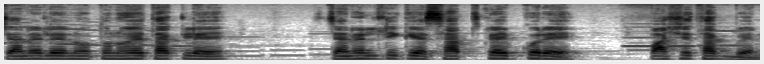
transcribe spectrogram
চ্যানেলে নতুন হয়ে থাকলে চ্যানেলটিকে সাবস্ক্রাইব করে পাশে থাকবেন।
